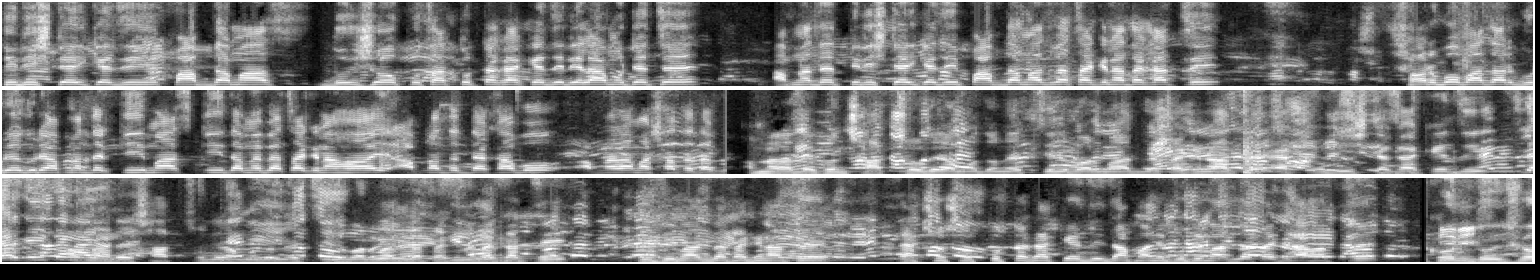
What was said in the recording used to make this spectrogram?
তিরিশটাই কেজি পাবদা মাছ, দুইশো পঁচাত্তর টাকা কেজি নিলাম উঠেছে। আপনাদের তিরিশটাই কেজি পাবদা মাছ বেচা কিনা দেখাচ্ছি। সর্ববাজার ঘুরে ঘুরে আপনাদের কি মাছ, কি দামে বেচা কিনা হয়, আপনাদের দেখাবো। আপনারা আমার সাথে থাকুন। আপনারা দেখুন সাতশো গ্রাম ওজনের সিলভার মাছ বেচা কিনা আছে, একশো বিশ টাকা কেজি। আপনাদের সাতশো গ্রাম ওজনের সিলভার মাছ বেচা কিনা দেখাচ্ছি। পুঁটি মাছ বেচা কিনা আছে, একশো সত্তর টাকা কেজি। জাপানি পুঁটি মাছ বেচা কিনা হচ্ছে। এখন দুইশো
